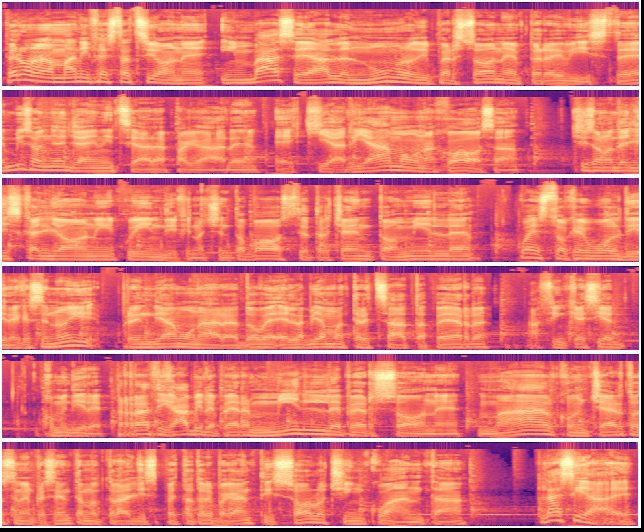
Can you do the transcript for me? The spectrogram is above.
Per una manifestazione, in base al numero di persone previste, bisogna già iniziare a pagare. E chiariamo una cosa. Ci sono degli scaglioni, quindi fino a 100 posti, a 300, a 1000. Questo che vuol dire? Che se noi prendiamo un'area dove l'abbiamo attrezzata per affinché sia come dire, praticabile per mille persone, ma al concerto se ne presentano tra gli spettatori paganti solo 50, La SIAE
